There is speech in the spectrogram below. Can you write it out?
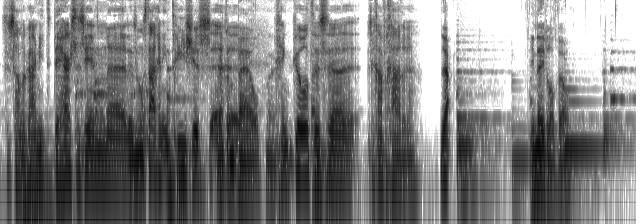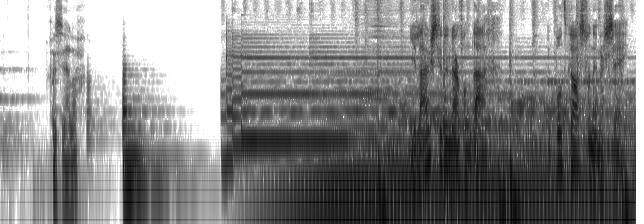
Ze slaan elkaar niet de hersens in. Uh, er ontstaan geen intriges. Uh, Met een bijl. Nee. Geen cultus. Uh, ze gaan vergaderen. Ja, in Nederland wel. Gezellig. Je luisterde naar Vandaag. Een podcast van NRC.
